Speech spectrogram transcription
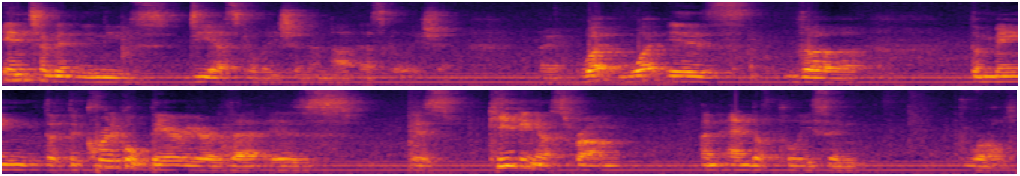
intimately needs de-escalation and not escalation, right? What what is the the main the, the critical barrier that is is keeping us from an end of policing world?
